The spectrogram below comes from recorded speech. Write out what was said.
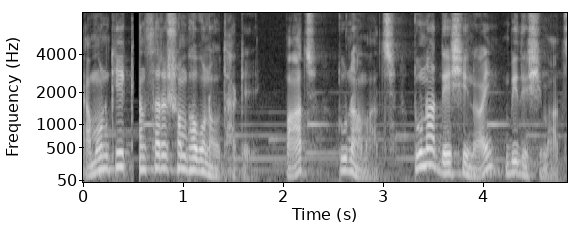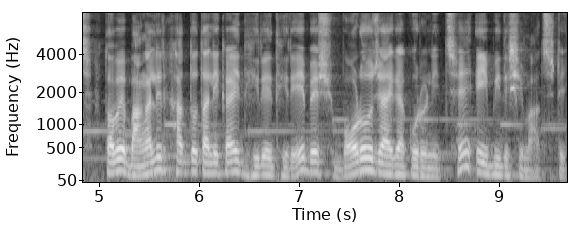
এমনকি ক্যান্সারের সম্ভাবনাও থাকে। পাঁচ টুনা মাছ। টুনা দেশি নয়, বিদেশি মাছ। তবে বাঙালির খাদ্য তালিকায় ধীরে ধীরে বেশ বড় জায়গা করে নিচ্ছে এই বিদেশি মাছটি।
